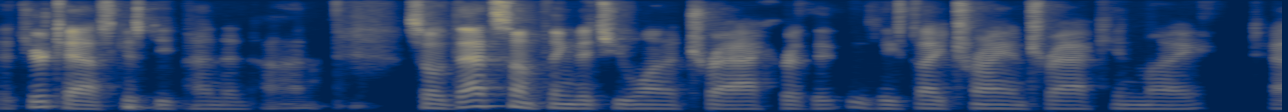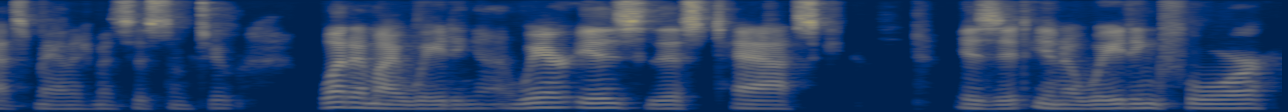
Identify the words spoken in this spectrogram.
that your task is dependent on. So that's something that you want to track or at least i try and track in my task management system too. What am i waiting on? Where is this task? Is it in a waiting for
